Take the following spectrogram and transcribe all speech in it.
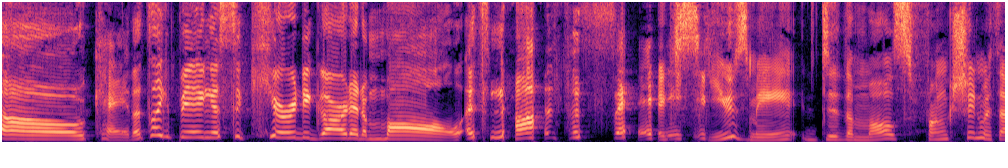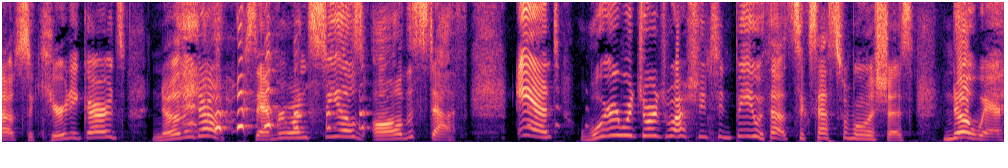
okay. That's like being a security guard at a mall. It's not the same. Excuse me, do the malls function without security guards? No, they don't, because everyone steals all the stuff. And where would George Washington be without successful militias? Nowhere.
